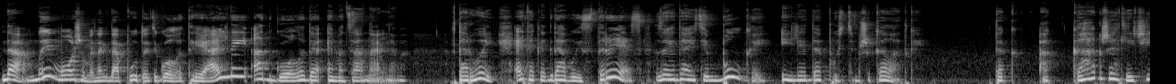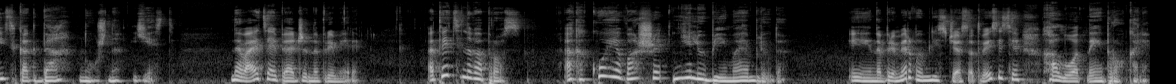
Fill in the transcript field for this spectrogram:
Да, мы можем иногда путать голод реальный от голода эмоционального. Второй – это когда вы стресс заедаете булкой или, допустим, шоколадкой. Так а как же отличить, когда нужно есть? Давайте опять же на примере. Ответьте на вопрос, а какое ваше нелюбимое блюдо? И, например, вы мне сейчас ответите холодные брокколи.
